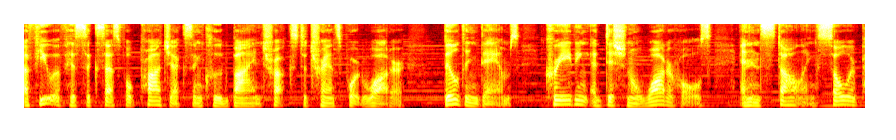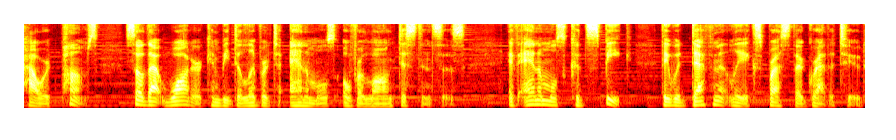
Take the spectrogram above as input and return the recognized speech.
A few of his successful projects include buying trucks to transport water, building dams, creating additional water holes, and installing solar-powered pumps so that water can be delivered to animals over long distances. If animals could speak, they would definitely express their gratitude.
